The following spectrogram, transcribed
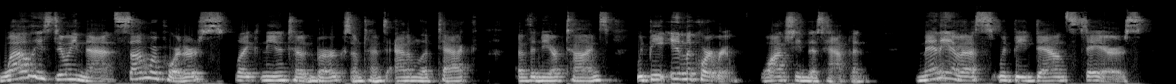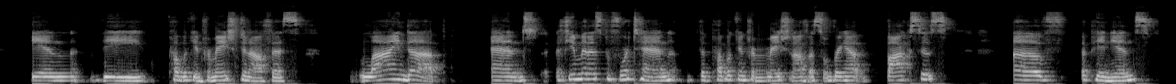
While he's doing that, some reporters, like Nina Totenberg, sometimes Adam Liptak of the New York Times, would be in the courtroom watching this happen. Many of us would be downstairs in the public information office, lined up. And a few minutes before 10, the public information office will bring out boxes of opinions.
